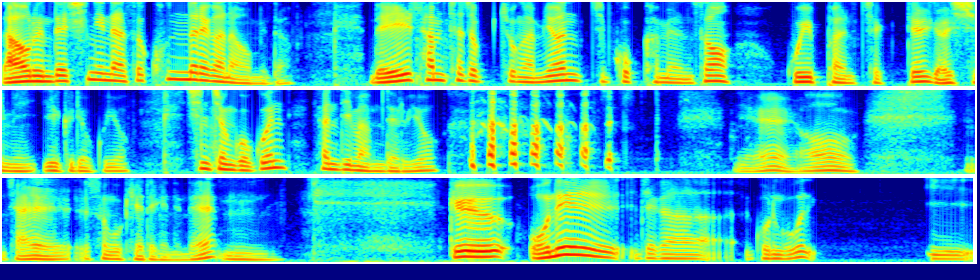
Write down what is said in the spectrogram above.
나오는데 신이 나서 콧노래가 나옵니다. 내일 3차 접종하면 집콕하면서 구입한 책들 열심히 읽으려고요. 신청곡은 현디 맘대로요. 예, 어, 잘 선곡해야 되겠는데. 음. 그 오늘 제가 고른 곡은 이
